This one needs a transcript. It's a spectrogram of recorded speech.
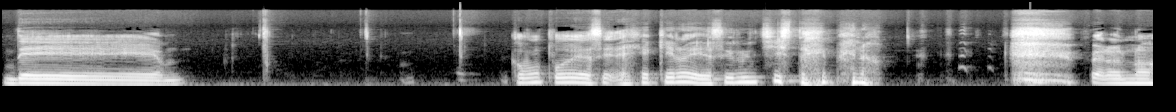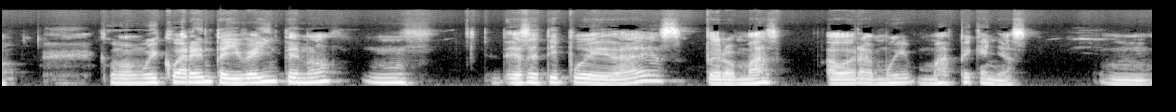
de... ¿Cómo puedo decir? Es que quiero decir un chiste, pero... Pero no. Como muy 40 y 20, ¿no? Mm, ese tipo de edades, pero más ahora muy más pequeñas. Mm,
